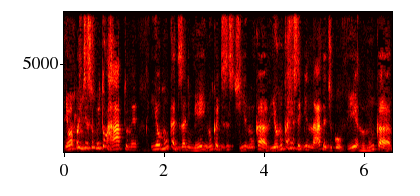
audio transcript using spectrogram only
Eu aprendi isso muito rápido, né? E eu nunca desanimei, nunca desisti, nunca. E eu nunca recebi nada de governo, nunca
